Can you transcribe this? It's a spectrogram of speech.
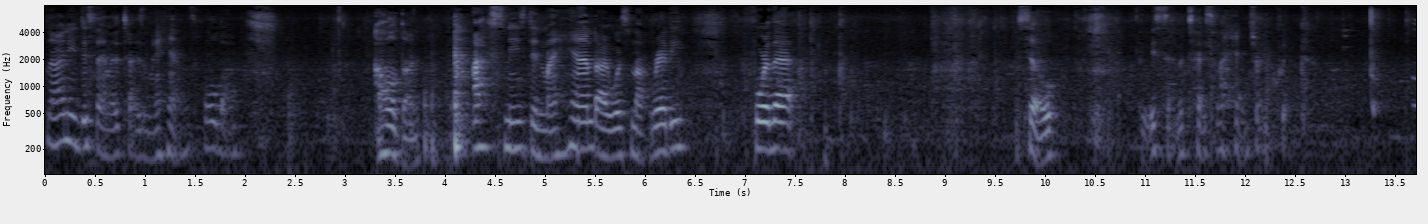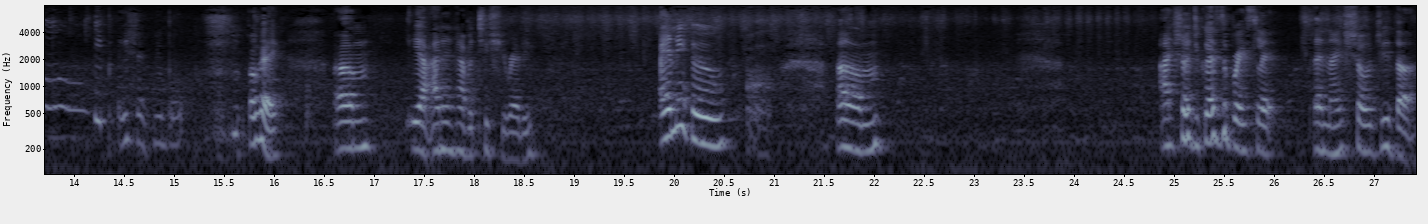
Now I need to sanitize my hands. Hold on. Hold on. I sneezed in my hand. I was not ready for that. So, let me sanitize my hands right quick. Be patient, people. Okay. Um, yeah, I didn't have a tissue ready. Anywho, um, I showed you guys the bracelet and I showed you the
